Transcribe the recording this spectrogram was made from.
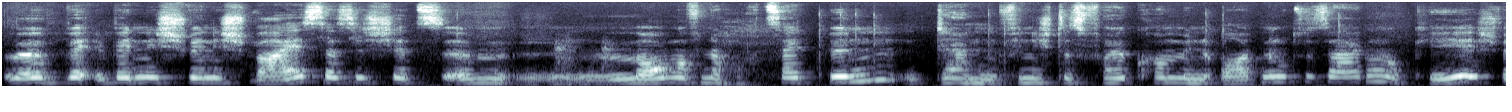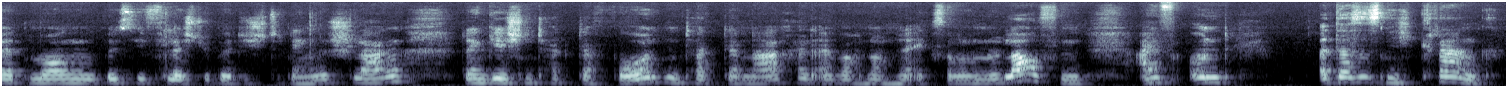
Äh, wenn ich, wenn ich weiß, dass ich jetzt ähm, morgen auf einer Hochzeit bin, dann finde ich das vollkommen in Ordnung zu sagen, okay, ich werde morgen ein bisschen vielleicht über die Stängel schlagen, dann gehe ich einen Tag davor und einen Tag danach halt einfach noch eine extra Runde laufen. Einfach, und das ist nicht krank.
